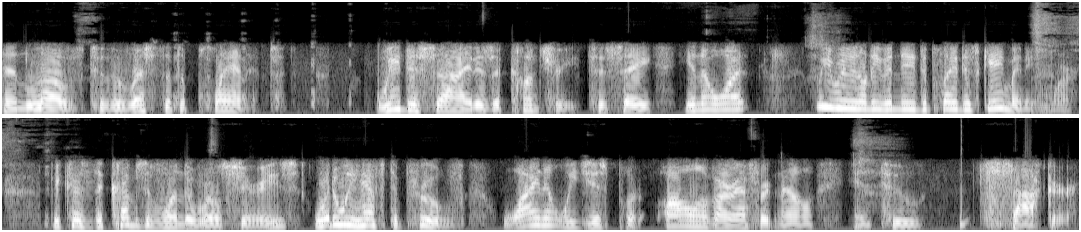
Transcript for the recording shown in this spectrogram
and love to the rest of the planet, we decide as a country to say, you know what? We really don't even need to play this game anymore because the Cubs have won the World Series. What do we have to prove? Why don't we just put all of our effort now into soccer?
